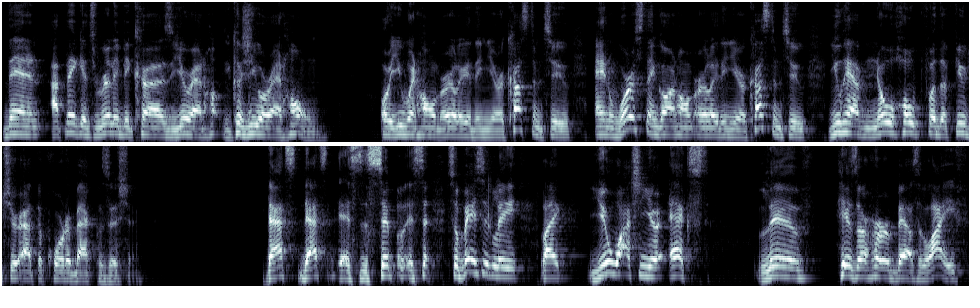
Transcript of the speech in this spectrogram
then I think it's really because you're at home because you are at home. Or you went home earlier than you're accustomed to. And worse than going home earlier than you're accustomed to, you have no hope for the future at the quarterback position. That's that's it's the simple. It's, so basically, like you're watching your ex live his or her best life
